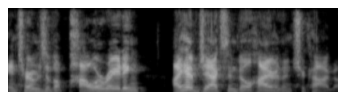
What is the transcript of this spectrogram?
In terms of a power rating, I have Jacksonville higher than Chicago.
